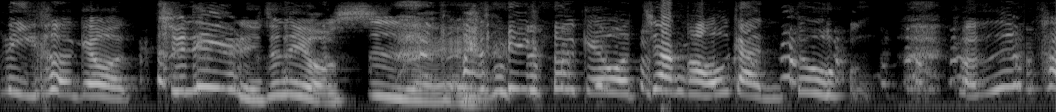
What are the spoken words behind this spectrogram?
立刻给我 训练员，你真的有事哎，立刻给我降好感度，可是他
